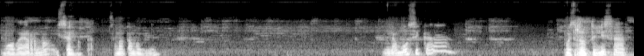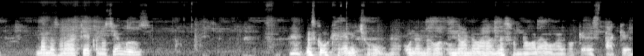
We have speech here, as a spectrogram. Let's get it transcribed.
moderno y se nota, se nota muy bien. La música, pues reutiliza bandas sonoras que ya conocíamos. No es como que hayan hecho una, nueva, banda sonora o algo que destaque.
